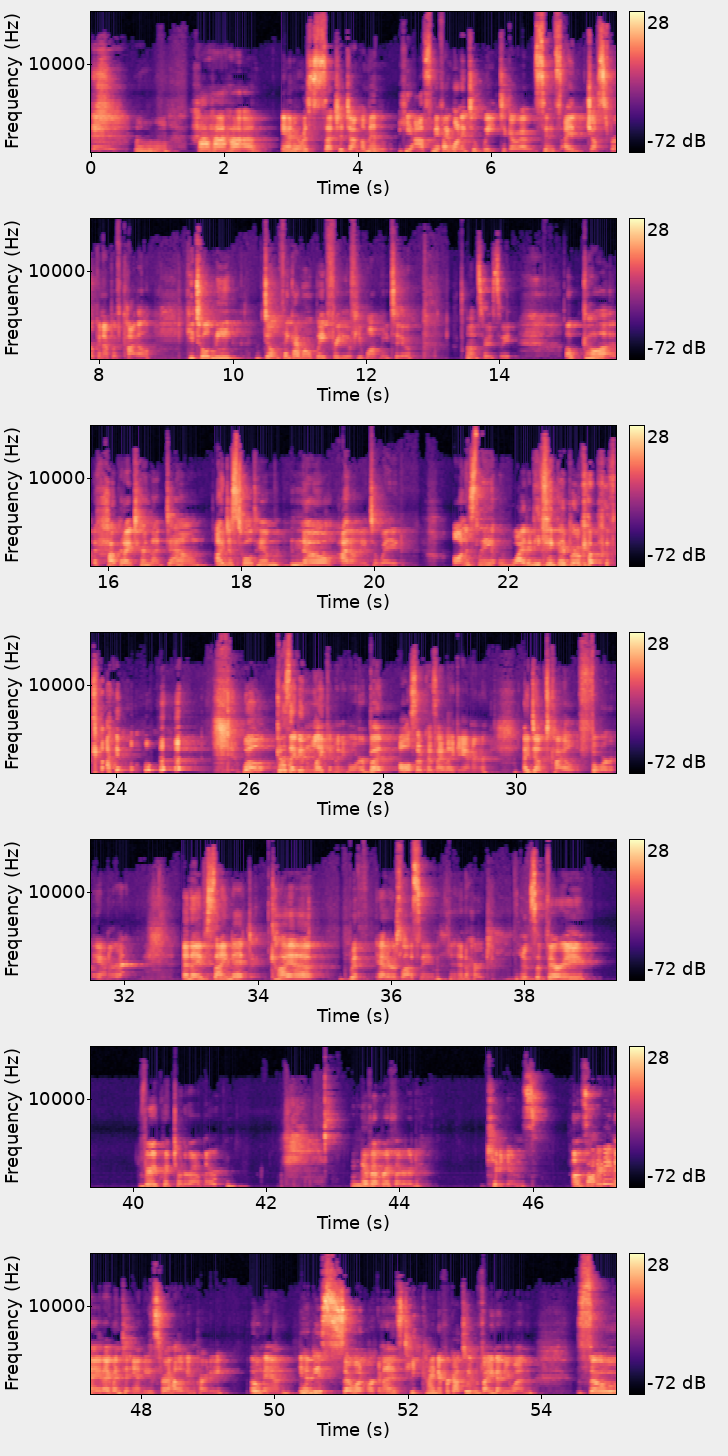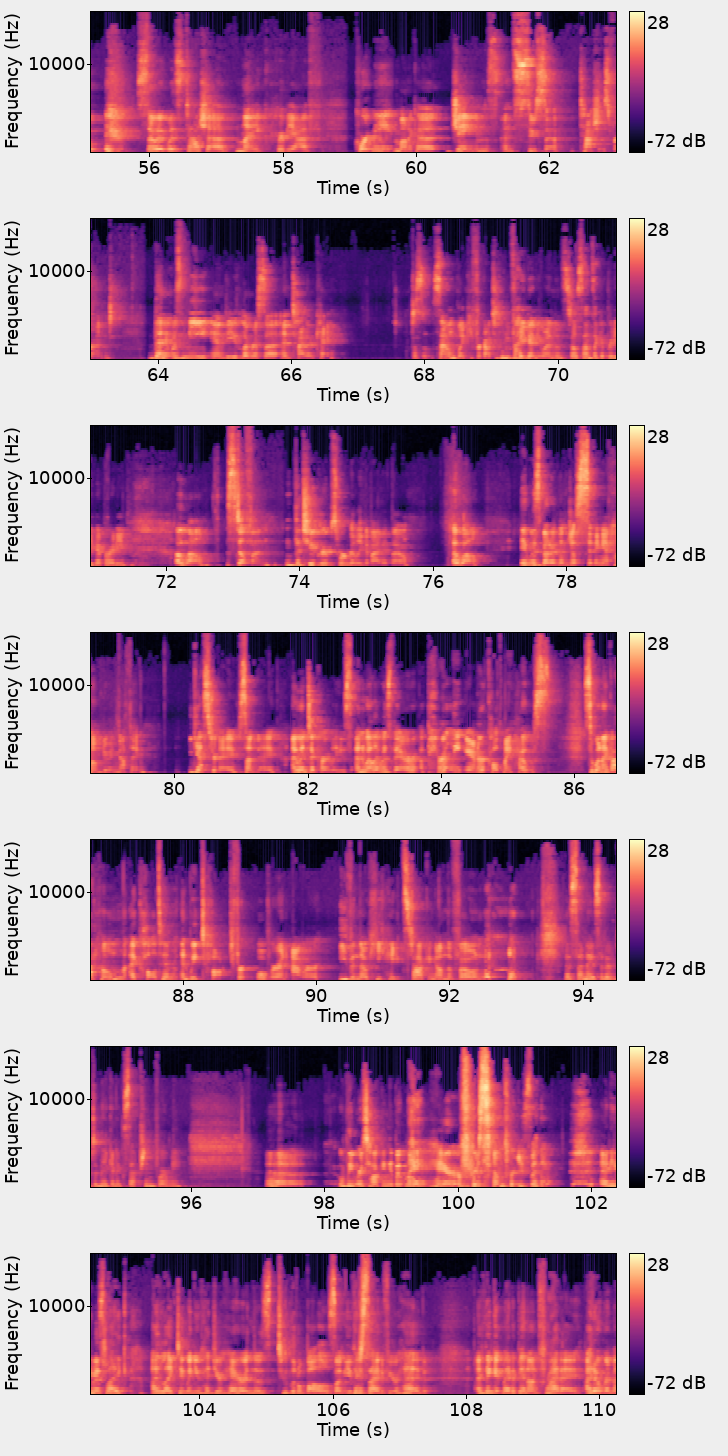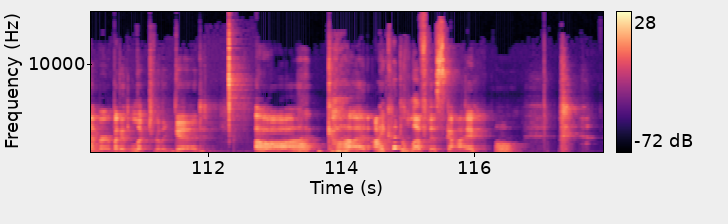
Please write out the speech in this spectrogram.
oh. Ha ha ha. Anna was such a gentleman. He asked me if I wanted to wait to go out since I had just broken up with Kyle. He told me don't think I won't wait for you if you want me to. Oh, that's very sweet. Oh God, how could I turn that down? I just told him, no, I don't need to wait. Honestly, why did he think I broke up with Kyle? well, because I didn't like him anymore, but also because I like Anna. I dumped Kyle for Anna. And I've signed it Kaya with Anna's last name and a heart. It's a very very quick turnaround there. November 3rd, Kittygans. On Saturday night, I went to Andy's for a Halloween party. Oh man, Andy's so unorganized, he kind of forgot to invite anyone. So, so it was Tasha, Mike, her BF, Courtney, Monica, James, and Susa, Tasha's friend. Then it was me, Andy, Larissa, and Tyler K doesn't sound like you forgot to invite anyone. It still sounds like a pretty good party. Oh well, still fun. The two groups were really divided though. Oh well, it was better than just sitting at home doing nothing. Yesterday, Sunday, I went to Carly's, and while I was there, apparently Anna called my house. So when I got home, I called him and we talked for over an hour, even though he hates talking on the phone. it's so nice of him to make an exception for me uh, we were talking about my hair for some reason. And he was like, I liked it when you had your hair in those two little balls on either side of your head. I think it might have been on Friday. I don't remember, but it looked really good. Aw, God, I could love this guy. Oh.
